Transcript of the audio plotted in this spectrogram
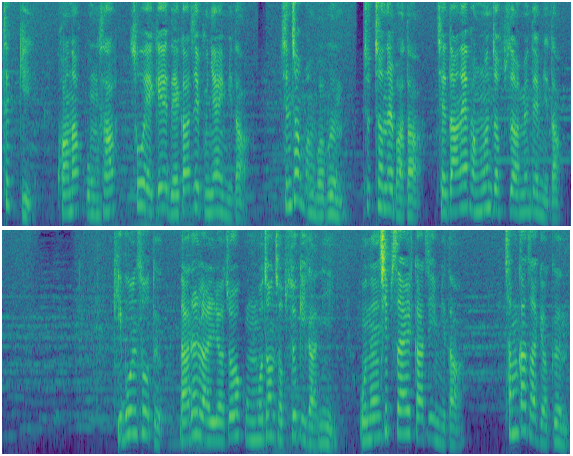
특기, 관악봉사, 소액의 4가지 분야입니다. 신청 방법은 추천을 받아 재단에 방문 접수하면 됩니다. 기본소득, 나를 알려줘 공모전 접수 기간이 오는 14일까지입니다. 참가 자격은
